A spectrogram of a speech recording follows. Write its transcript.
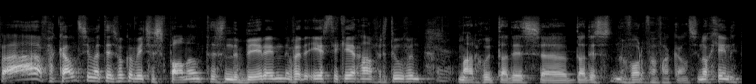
Ah, vakantie, maar het is ook een beetje spannend. Het is in de beren voor de eerste keer gaan vertoeven. Maar goed, dat is, uh, dat is een vorm van vakantie. Nog geen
